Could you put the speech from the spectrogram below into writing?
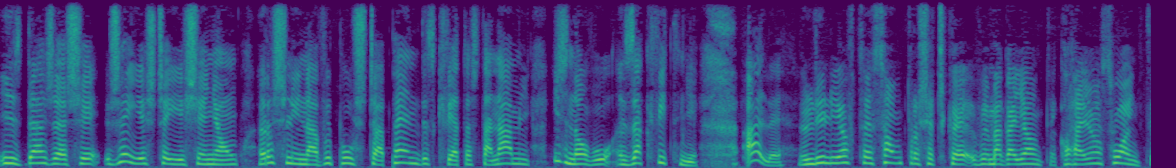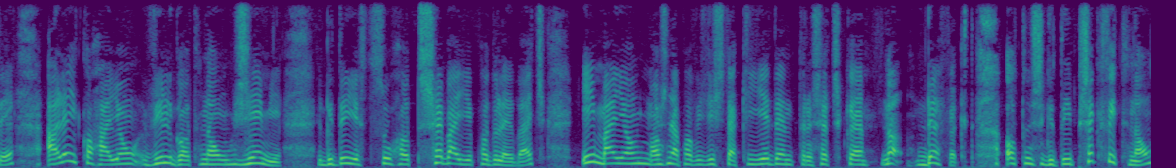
i zdarza się, że jeszcze jesienią roślina wypuszcza pędy z kwiatostanami i znowu zakwitnie. Ale liliowce są troszeczkę wymagające, kochają słońce, ale i kochają wilgotną ziemię. Gdy jest sucho, trzeba je podlewać i mają, można powiedzieć, taki jeden troszeczkę, no, defekt. Otóż, gdy przekwitną,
